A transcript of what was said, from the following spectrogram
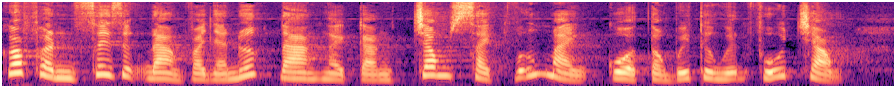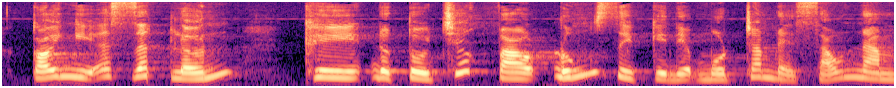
góp phần xây dựng Đảng và nhà nước ta ngày càng trong sạch vững mạnh của Tổng Bí thư Nguyễn Phú Trọng có ý nghĩa rất lớn khi được tổ chức vào đúng dịp kỷ niệm 106 năm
